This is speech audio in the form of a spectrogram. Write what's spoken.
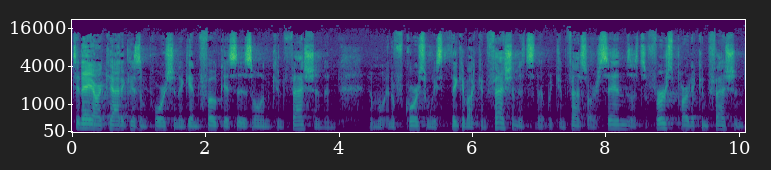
Today, our catechism portion again focuses on confession. And, and, and, of course, when we think about confession, it's that we confess our sins. It's the first part of confession.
